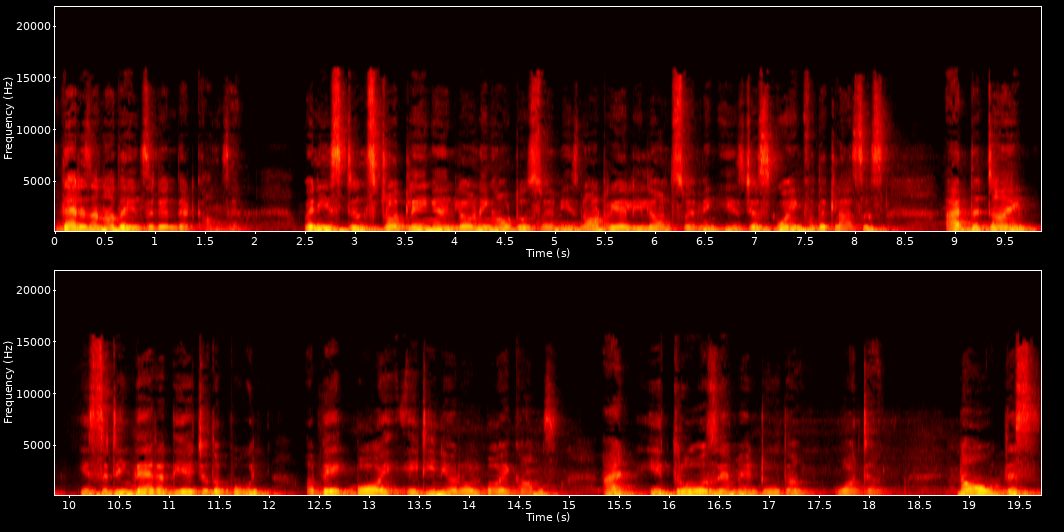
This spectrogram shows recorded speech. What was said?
There is another incident that comes in. When he is still struggling and learning how to swim, he's not really learned swimming, he's just going for the classes. At the time, he's sitting there at the edge of the pool. A big boy, 18 year old boy, comes and he throws him into the water. Now, this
